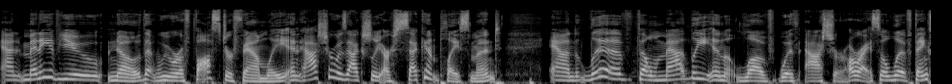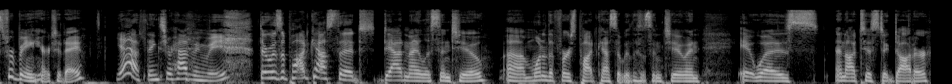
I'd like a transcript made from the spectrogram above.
And many of you know that we were a foster family, and Asher was actually our second placement. And Liv fell madly in love with Asher. All right, so Liv, thanks for being here today. Yeah, thanks for having me. There was a podcast that Dad and I listened to, um, one of the first podcasts that we listened to, and it was an autistic daughter.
